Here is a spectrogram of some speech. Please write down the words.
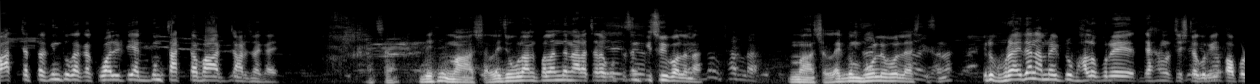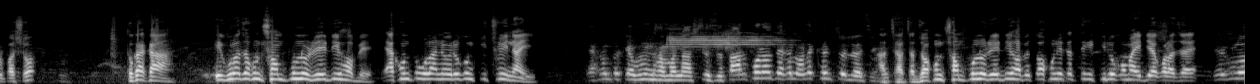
বাচ্চাটা কিন্তু কাকা কোয়ালিটি একদম চারটা বা চার জায়গায়। আচ্ছা দেখি মাশাআল্লাহ এই যে উলান পালান দিয়ে নাড়াচাড়া করতেছেন কিছুই বলে না। মাশাল একদম বলে বলে আসতেছে না। একটু ঘুরাই দেন আমরা একটু ভালো করে দেখানোর চেষ্টা করি অপর পাশও। তো কাকা এগুলা যখন সম্পূর্ণ রেডি হবে এখন তো উলানে ওইরকম কিছুই নাই। এখন তো কেমন হামান আসতেছে। তারপরেও দেখেন অনেকখানি চলে আসছে। আচ্ছা আচ্ছা যখন সম্পূর্ণ রেডি হবে তখন এটা থেকে কীরকম আইডিয়া করা যায়? এগুলো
